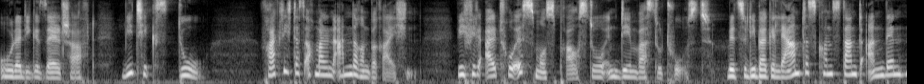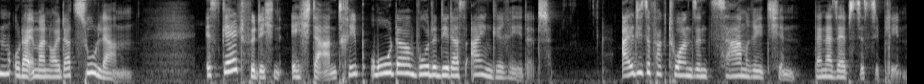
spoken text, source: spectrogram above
oder die Gesellschaft. Wie tickst du? Frag dich das auch mal in anderen Bereichen. Wie viel Altruismus brauchst du in dem, was du tust? Willst du lieber Gelerntes konstant anwenden oder immer neu dazulernen? Ist Geld für dich ein echter Antrieb oder wurde dir das eingeredet? All diese Faktoren sind Zahnrädchen deiner Selbstdisziplin.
